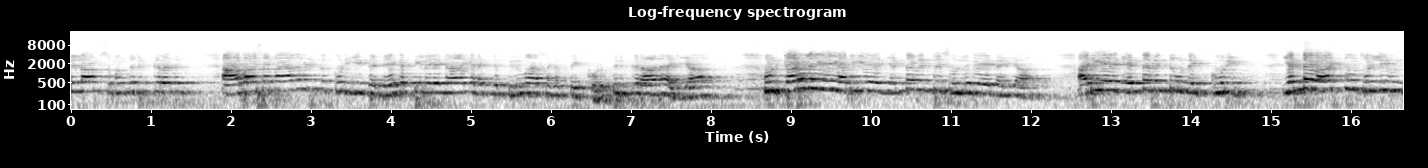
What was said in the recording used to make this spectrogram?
எல்லாம் சுமந்திருக்கிறது. ஆபாசமாக இருக்கக்கூடிய இந்த தேகத்திலேயா எனக்கு திருவாசகத்தை கொடுத்திருக்கிறார் ஐயா. உன் கருணையை அடியேன் என்னவென்று சொல்லுவேன் ஐயா. அடியேன் என்னவென்று உன்னை கூறி என்ன வாழ்த்து சொல்லி உன்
